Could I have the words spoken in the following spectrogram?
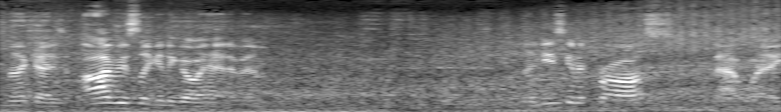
And that guy's obviously going to go ahead of him. Then he's going to cross that way.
